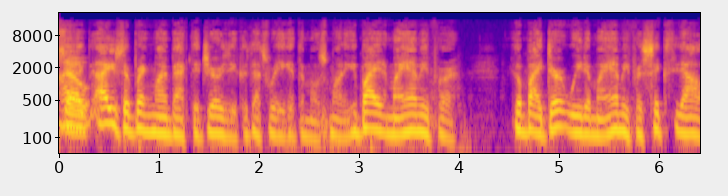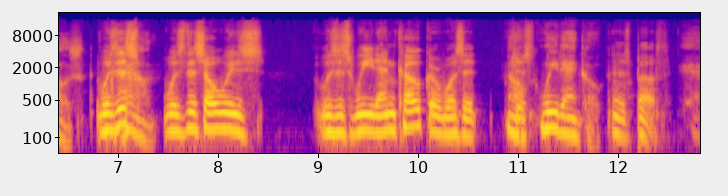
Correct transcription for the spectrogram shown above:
I, So like- I used to bring mine back to Jersey because that's where you get the most money. You buy it in Miami for, you can buy dirt weed in Miami for sixty dollars. was this pound. was this always was this weed and coke or was it no just weed and coke? it was both? Yeah.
